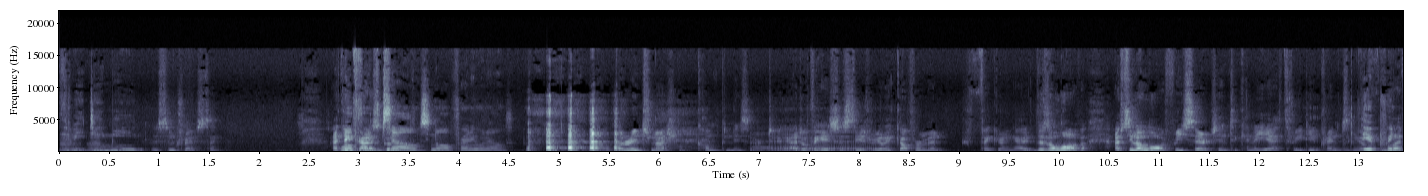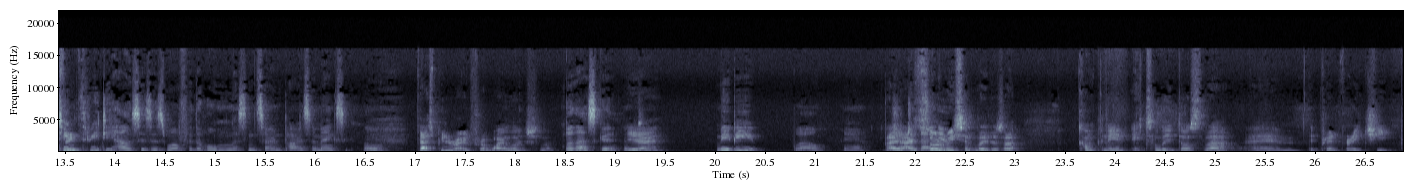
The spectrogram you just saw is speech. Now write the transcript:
three D Mm. meat. It's interesting. I well, think for that's going. themselves, not for anyone else. There are international companies that are doing it. I don't think it's just the Israeli government figuring out. There's a lot of. I've seen a lot of research into kind of yeah, three D printing. They're printing three D houses as well for the homeless in certain parts of Mexico. That's been around for a while actually. But that's good. Yeah, Maybe. Well, yeah. we I, I saw here. recently there's a company in Italy does that. Um, they print very cheap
